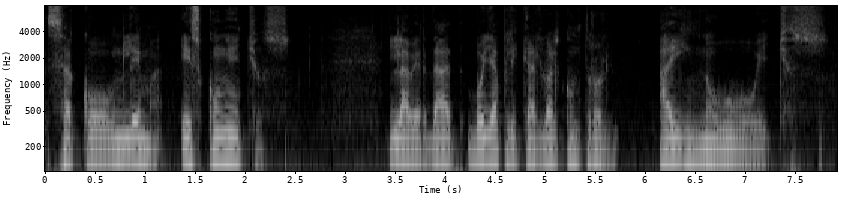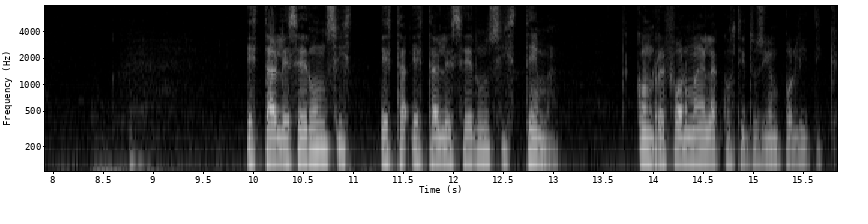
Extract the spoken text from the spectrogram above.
sacó un lema, es con hechos. La verdad, voy a aplicarlo al control. Ahí no hubo hechos. Establecer un, establecer un sistema con reforma de la constitución política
